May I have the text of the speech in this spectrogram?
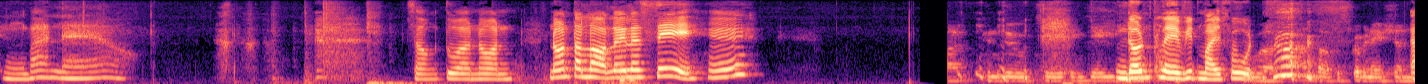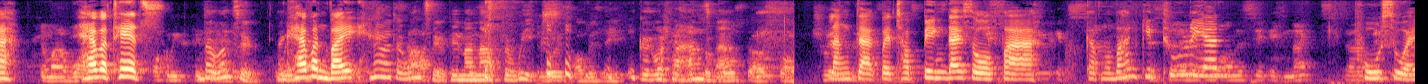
ถึงบ้านแล้วสองตัวนอน นอนตลอดเลยละสิฮะ can do to engage Don't play with my food to, uh, discrimination Ah, no matter what. have a taste What can we I consider don't want to. Thank you. have one bite No, I don't want to. Be in my mouth for weeks. obviously Go wash my hands now. proposed to us for หลังจากไปช้อปปิ้งได้โซฟา กลับมาบ้านกินทุเรียน honestly ignite uh, ภูสวย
